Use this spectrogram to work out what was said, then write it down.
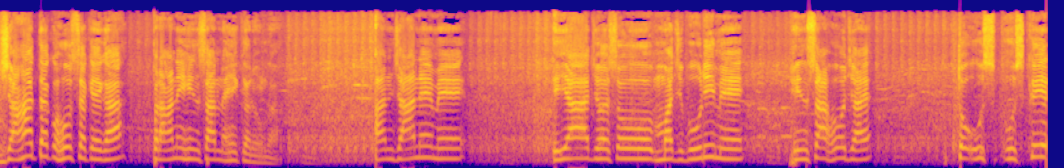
जहाँ तक हो सकेगा प्राणी हिंसा नहीं करूँगा। अनजाने में या जो है सो मजबूरी में हिंसा हो जाए तो उस उसके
